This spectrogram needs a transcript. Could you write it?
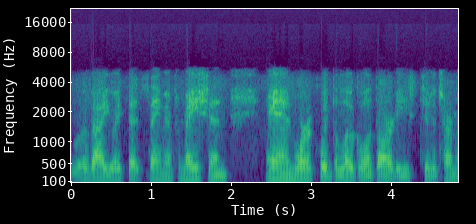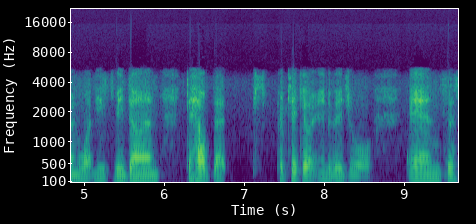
evaluate that same information and work with the local authorities to determine what needs to be done to help that particular individual. And since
